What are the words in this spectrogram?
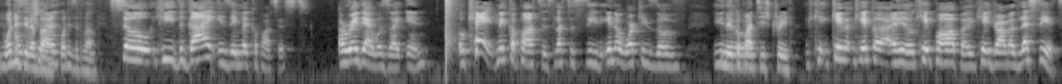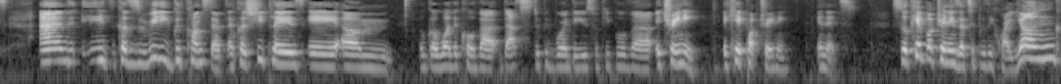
What is And it about? and- What is it about? so he, the guy, is a makeup artist. Already, I was like, in. Okay, makeup artist. Let's just see the inner workings of you Makeup know, artistry. K, K, K, you know, K-pop and K-dramas. Let's see it. And it's because it's a really good concept, and because she plays a um oh god, what they call that that stupid word they use for people that a trainee, a K-pop trainee in it. So K-pop trainees are typically quite young.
